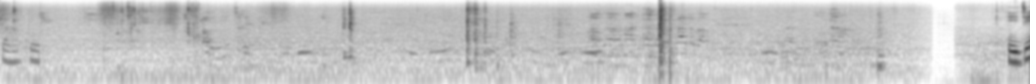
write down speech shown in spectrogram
চা করি এই যে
